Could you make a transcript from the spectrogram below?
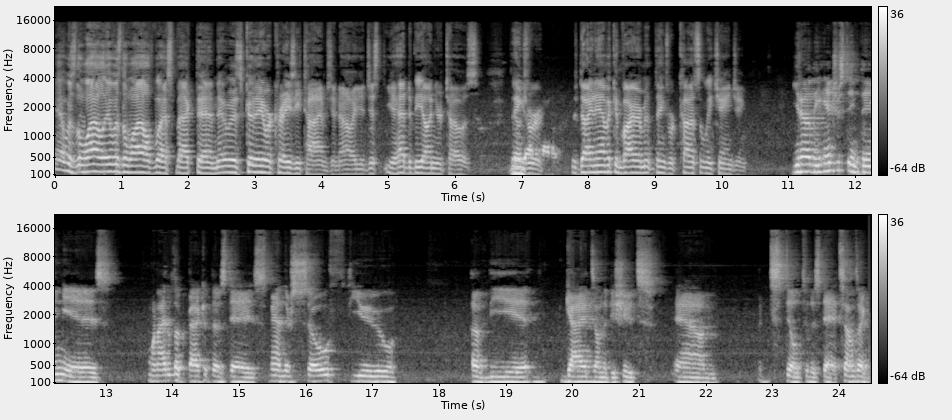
Yeah, it was the wild. It was the Wild West back then. It was they were crazy times. You know, you just you had to be on your toes. Things were the dynamic environment. Things were constantly changing. You know, the interesting thing is when I look back at those days, man, there's so few of the guides on the Deschutes um, still to this day. It sounds like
